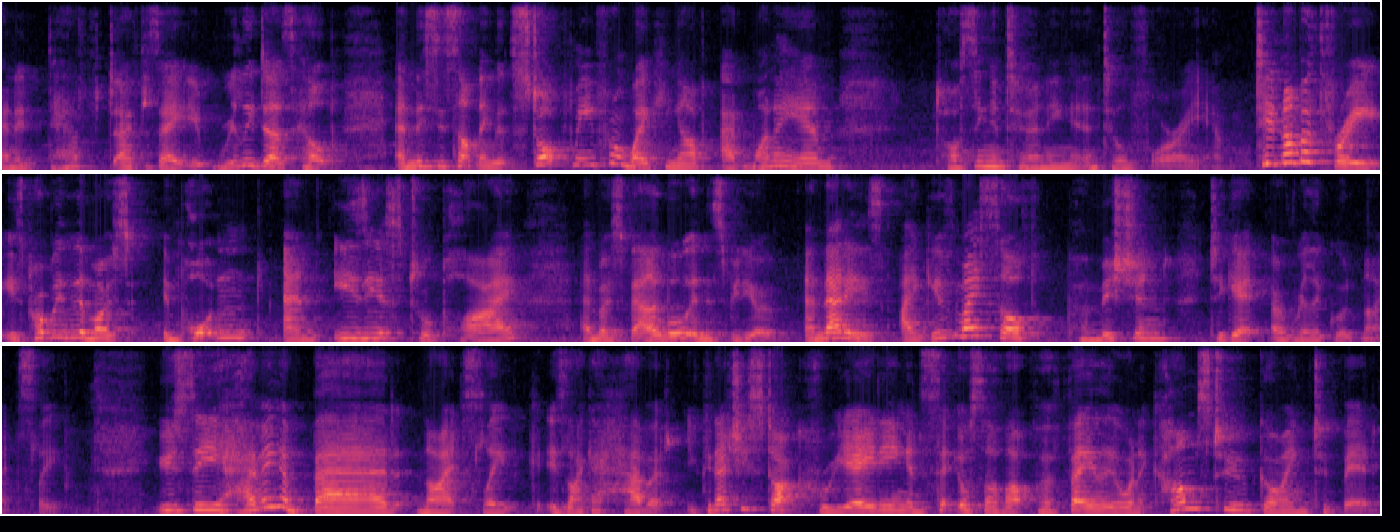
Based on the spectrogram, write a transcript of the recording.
and it have to, I have to say it really does help and this is something that stopped me from waking up at 1 a.m tossing and turning until 4 a.m. Tip number three is probably the most important and easiest to apply and most valuable in this video and that is I give myself permission to get a really good night's sleep. You see, having a bad night's sleep is like a habit. You can actually start creating and set yourself up for failure when it comes to going to bed.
